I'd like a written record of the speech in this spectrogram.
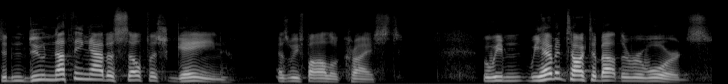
to do nothing out of selfish gain as we follow Christ. But we, we haven't talked about the rewards.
